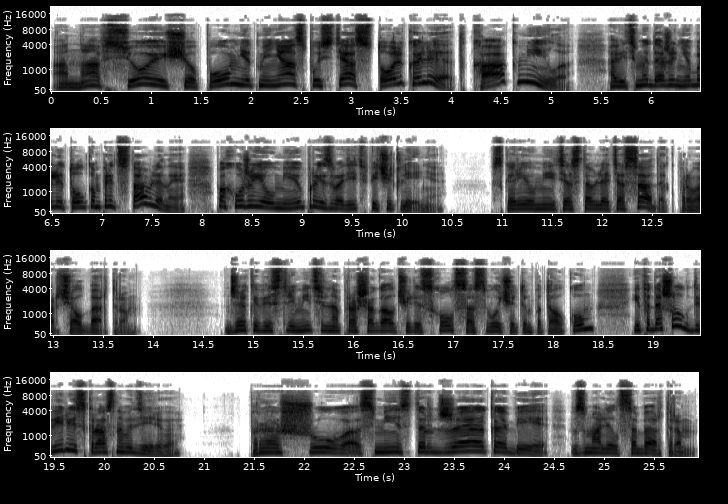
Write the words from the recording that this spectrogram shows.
она все еще помнит меня спустя столько лет. Как мило! А ведь мы даже не были толком представлены. Похоже, я умею производить впечатление». «Скорее умеете оставлять осадок», — проворчал Бертрам. Джекоби стремительно прошагал через холл со сводчатым потолком и подошел к двери из красного дерева. «Прошу вас, мистер Джекоби!» — взмолился Бертрам.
